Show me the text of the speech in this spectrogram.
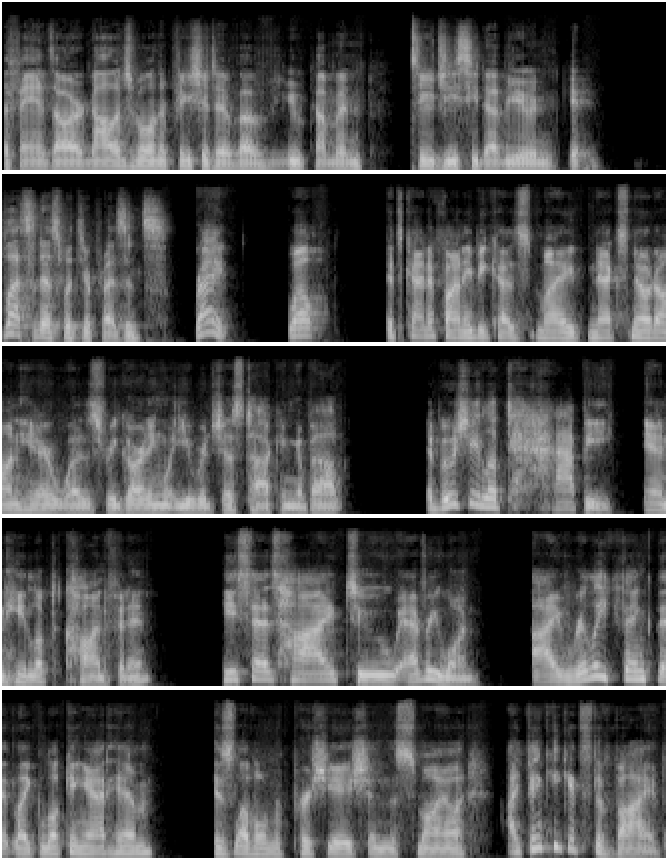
the fans are knowledgeable and appreciative of you coming to GCW and get, blessing us with your presence. Right. Well, it's kind of funny because my next note on here was regarding what you were just talking about. Ibushi looked happy and he looked confident. He says hi to everyone. I really think that, like, looking at him, his level of appreciation, the smile, I think he gets the vibe.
